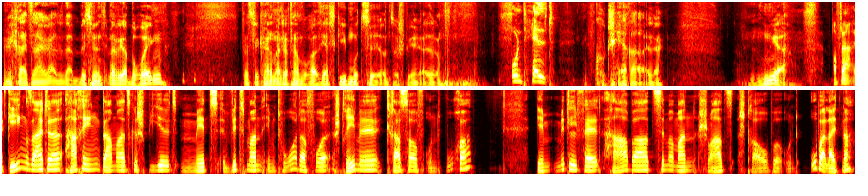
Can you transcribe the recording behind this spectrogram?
Ja, ich gerade sagen, also da müssen wir uns immer wieder beruhigen, dass wir keine Mannschaft haben, wo Rasiewski, Mutzel und so spielen. Also. Und Held. Kutschera, Alter. Nun ja. Auf der Gegenseite Haching damals gespielt mit Wittmann im Tor, davor Stremel, Krassow und Bucher. Im Mittelfeld Haber, Zimmermann, Schwarz, Straube und Oberleitner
